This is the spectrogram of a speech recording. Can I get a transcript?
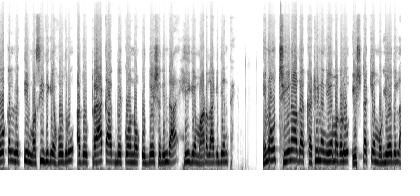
ಲೋಕಲ್ ವ್ಯಕ್ತಿ ಮಸೀದಿಗೆ ಹೋದ್ರೂ ಅದು ಟ್ರ್ಯಾಕ್ ಆಗಬೇಕು ಅನ್ನೋ ಉದ್ದೇಶದಿಂದ ಹೀಗೆ ಮಾಡಲಾಗಿದೆಯಂತೆ. ಇನ್ನು ಚೀನಾದ ಕಠಿಣ ನಿಯಮಗಳು ಇಷ್ಟಕ್ಕೆ ಮುಗಿಯೋದಿಲ್ಲ.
